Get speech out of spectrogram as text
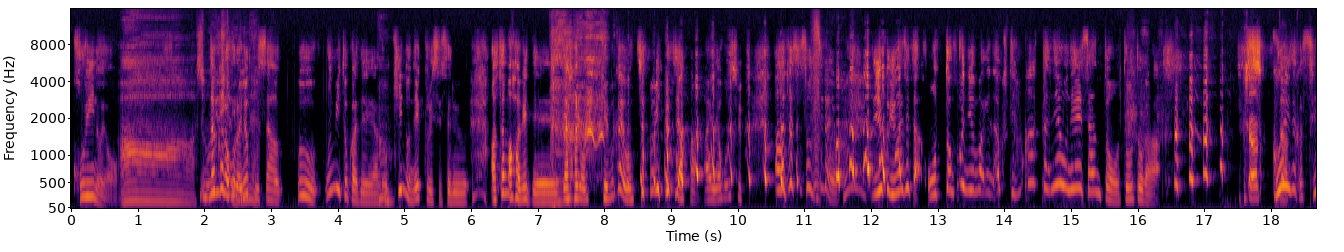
濃いのよ。ああそういう人だからほらよくさ、うん、海とかであの、うん。金のネックレスしてる頭はげてであの毛深いおっちゃんもいるじゃん。間保守あ私そっちだよ。よく言われてた。男に生まれなくてよかったねお姉さんと弟が。すっごいなんか勢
